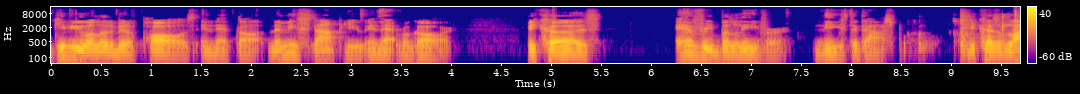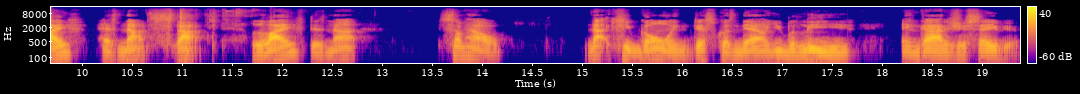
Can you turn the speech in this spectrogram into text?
give you a little bit of pause in that thought. Let me stop you in that regard because every believer needs the gospel because life has not stopped. Life does not somehow not keep going just because now you believe and God is your Savior.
